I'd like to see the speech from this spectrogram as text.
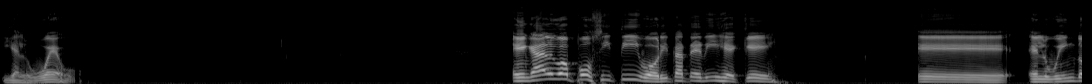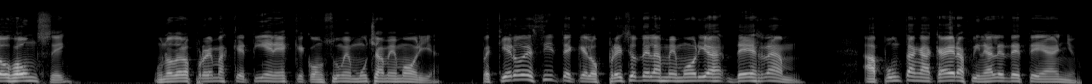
y el huevo. En algo positivo, ahorita te dije que eh, el Windows 11 uno de los problemas que tiene es que consume mucha memoria. Pues quiero decirte que los precios de las memorias de RAM apuntan a caer a finales de este año.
